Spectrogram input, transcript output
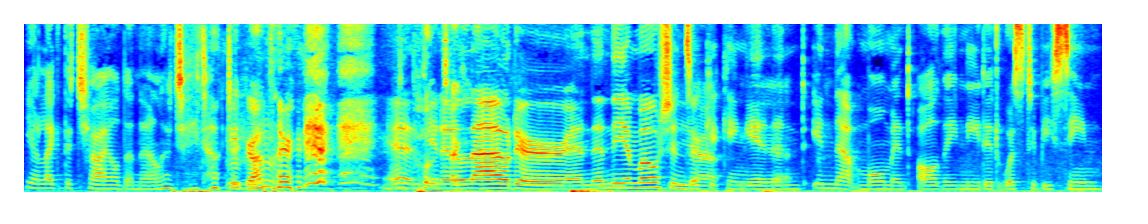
Yeah, like the child analogy, Dr. Mm-hmm. and, you know, louder, and then the emotions yeah, are kicking in. Yeah. And in that moment, all they needed was to be seen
